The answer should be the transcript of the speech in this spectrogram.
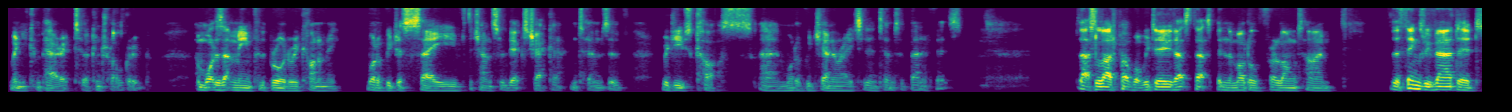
when you compare it to a control group? And what does that mean for the broader economy? What have we just saved the chancellor of the exchequer in terms of reduced costs? And what have we generated in terms of benefits? That's a large part of what we do. That's that's been the model for a long time the things we've added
